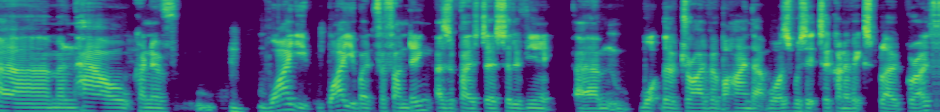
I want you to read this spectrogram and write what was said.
um, and how kind of why you why you went for funding as opposed to sort of you know um, what the driver behind that was. Was it to kind of explode growth,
